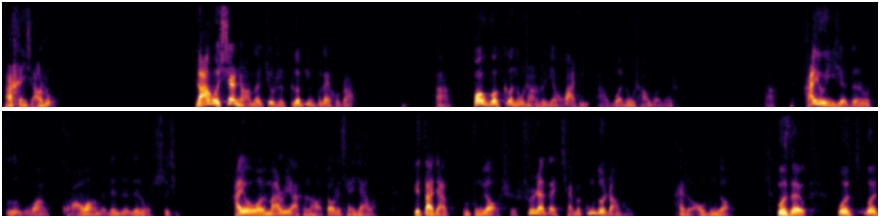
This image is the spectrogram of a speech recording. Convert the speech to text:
还很享受。然后现场的就是得病不戴口罩，啊，包括各农场之间划地啊，我农场我农场，啊，还有一些这种自妄狂妄的这这这种事情，还有我们马瑞亚很好，到了前线了，给大家煮中药吃，虽然在前面工作帐篷。开始熬中药，我在，我我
